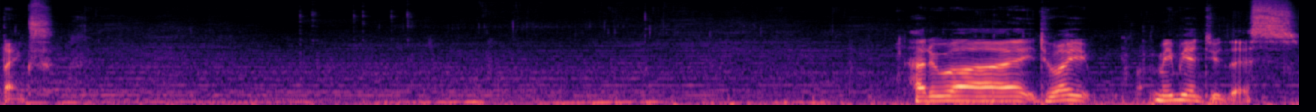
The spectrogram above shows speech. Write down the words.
Thanks. How do I... Do I... Maybe I do this.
